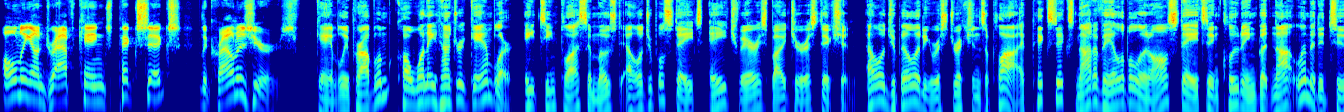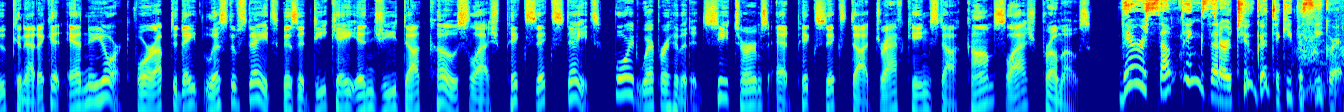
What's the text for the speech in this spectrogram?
Only on DraftKings Pick Six. The crown is yours. Gambling problem? Call 1 800 Gambler. 18 plus in most eligible states. Age varies by jurisdiction. Eligibility restrictions apply. Pick six not available in all states, including but not limited to Connecticut and New York. For up to date list of states, visit dkng.co slash pick six states. Void where prohibited. See terms at picksix.draftkings.com slash promos. There are some things that are too good to keep a secret.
